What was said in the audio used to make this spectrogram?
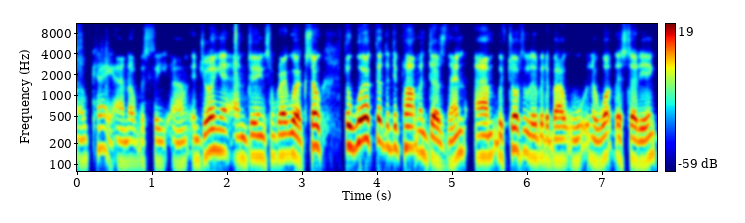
Okay, and obviously um, enjoying it and doing some great work. So the work that the department does, then um, we've talked a little bit about you know what they're studying,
